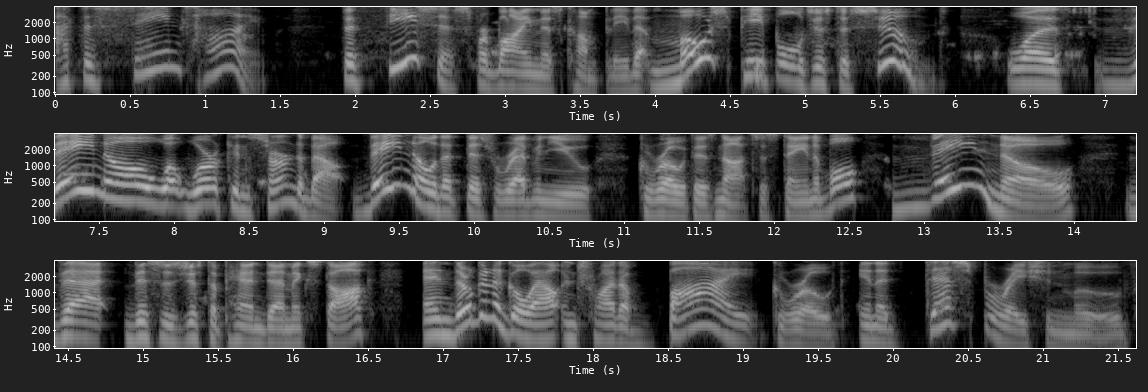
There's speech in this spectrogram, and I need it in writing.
At the same time, the thesis for buying this company that most people just assumed was they know what we're concerned about. They know that this revenue growth is not sustainable. They know that this is just a pandemic stock. And they're going to go out and try to buy growth in a desperation move,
